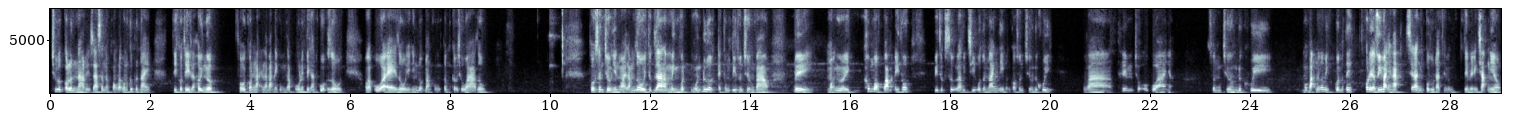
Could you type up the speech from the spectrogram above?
chưa có lần nào để ra sân ở vòng loại World Cup lần này thì có thể là hơi ngược. Thôi còn lại là bạn ấy cũng gặp Olympic Hàn Quốc rồi hoặc gặp UAE rồi thì những đội bóng cũng tầm cỡ châu Á rồi thôi sân Trường nhìn ngoài lắm rồi thực ra là mình vẫn muốn đưa cái thông tin sân Trường vào để mọi người không bỏ qua bạn ấy thôi. Vì thực sự là vị trí của Tuấn Anh thì vẫn có Xuân Trường Đức Huy. Và thêm chỗ của ai nhỉ? Xuân Trường Đức Huy một bạn nữa mình quên mất tên. Có thể là Duy Mạnh chẳng hạn sẽ là những cầu thủ đá tiền về đánh chặn nhiều.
